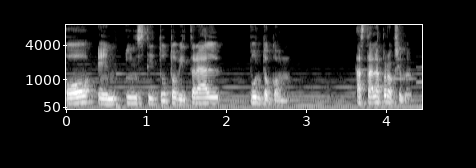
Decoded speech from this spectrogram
o en institutovitral.com. Hasta la próxima.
